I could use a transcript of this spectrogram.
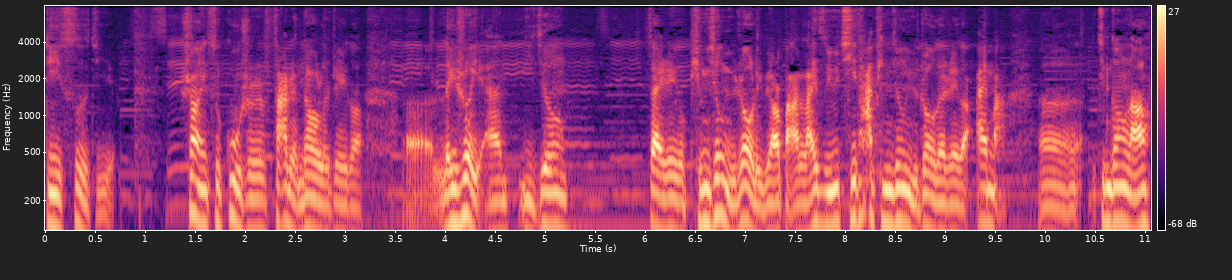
第四集。上一次故事发展到了这个，呃，镭射眼已经在这个平行宇宙里边把来自于其他平行宇宙的这个艾玛、呃，金刚狼、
